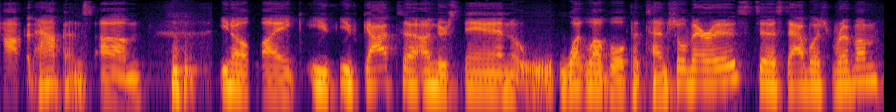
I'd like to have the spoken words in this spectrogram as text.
pop, it happens. Um, you know, like you've you've got to understand what level of potential there is to establish rhythm,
